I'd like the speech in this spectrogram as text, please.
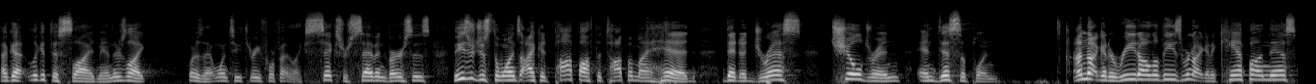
I've got look at this slide, man. There's like what is that? One, two, three, four, five, like six or seven verses. These are just the ones I could pop off the top of my head that address children and discipline. I'm not going to read all of these. We're not going to camp on this.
